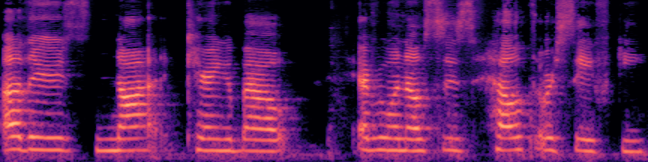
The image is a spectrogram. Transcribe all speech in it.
others not caring about everyone else's health or safety.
